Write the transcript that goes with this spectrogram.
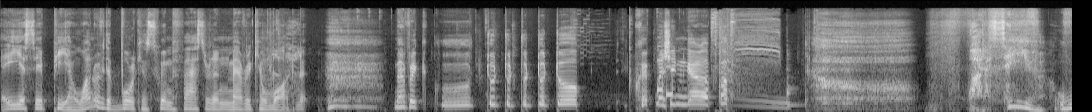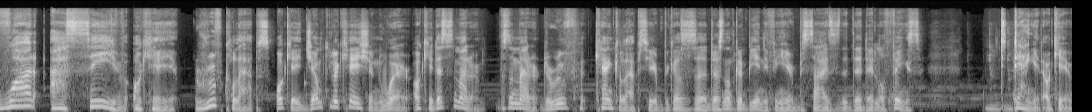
ASAP. I wonder if the boar can swim faster than Maverick can walk. Maverick, equip machine gun up. What a save! What a save! Okay, roof collapse. Okay, jump to location. Where? Okay, doesn't matter. Doesn't matter. The roof can collapse here because uh, there's not going to be anything here besides the, the, little things. D dang it. Okay,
